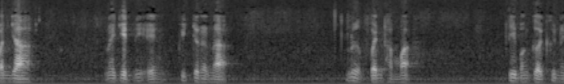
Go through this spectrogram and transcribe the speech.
ปัญญาในจิตนี้เองพิจารณา เลือกเฟ้นธรรมะ ที่บังเกิดขึ้นใน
